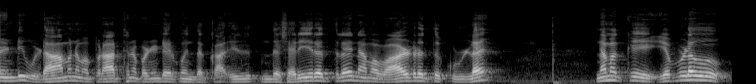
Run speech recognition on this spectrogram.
வேண்டி விடாமல் நம்ம பிரார்த்தனை பண்ணிகிட்டே இருக்கோம். இந்த கா இது இந்த சரீரத்தில் நம்ம வாழ்கிறதுக்குள்ளே நமக்கு எவ்வளவு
